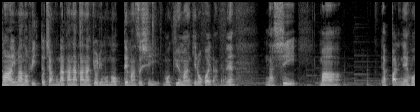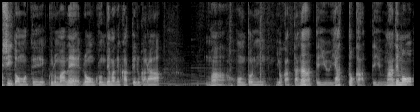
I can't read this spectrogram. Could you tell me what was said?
まあ今のフィットちゃんもなかなかな距離も乗ってますし、もう9万キロ超えたんだよね。なし、まあ、やっぱりね、欲しいと思って車ね、ローン組んでまで買ってるから、まあ本当に良かったなっていう、やっとかっていう。まあでも、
